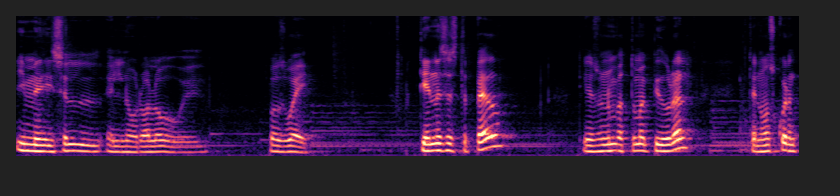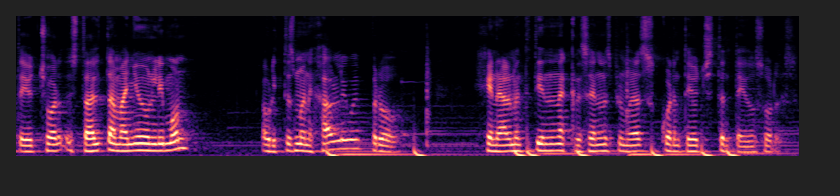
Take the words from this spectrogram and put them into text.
Y me dice el, el neurólogo, güey. Pues, güey, tienes este pedo. Tienes un hematoma epidural. Tenemos 48 horas. Está del tamaño de un limón. Ahorita es manejable, güey, pero generalmente tienden a crecer en las primeras 48, 72 horas.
